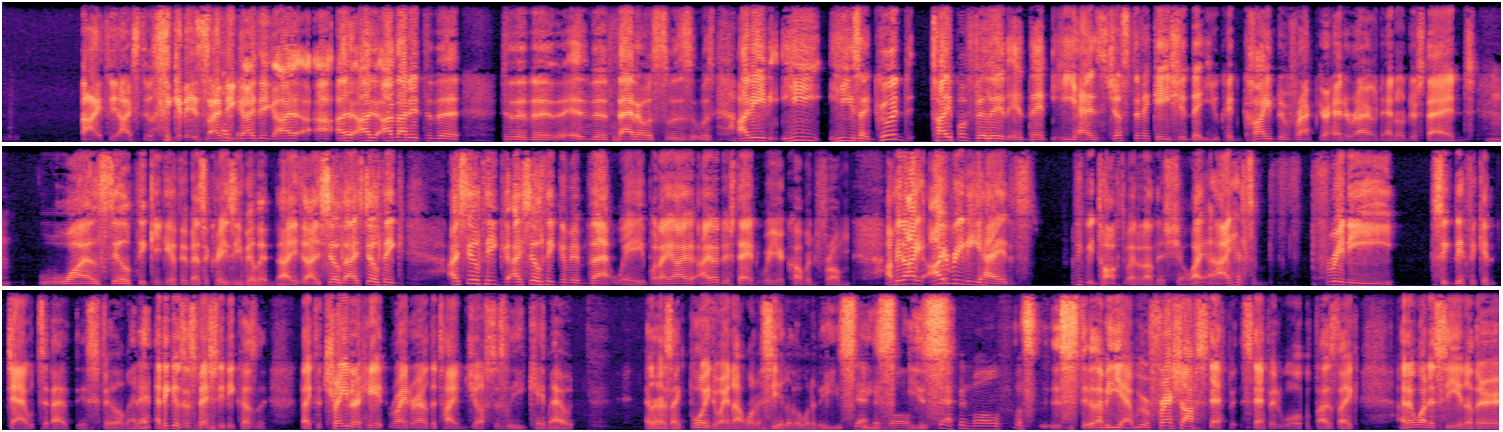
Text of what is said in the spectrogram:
I think I still think it is. I think Okay. I think I I, I I'm not into the to the, the the Thanos was was. I mean he he's a good type of villain in that he has justification that you can kind of wrap your head around and understand, Mm. while still thinking of him as a crazy villain. I I still I still think. I still think I still think of him that way, but I, I, I understand where you're coming from. I mean, I, I really had I think we talked about it on this show. I, I had some pretty significant doubts about this film, and I, I think it was especially because like the trailer hit right around the time Justice League came out, and I was like, boy, do I not want to see another one of these. Steppenwolf. these Steppenwolf. st- I mean, yeah, we were fresh off Step Steppenwolf. I was like, I don't want to see another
